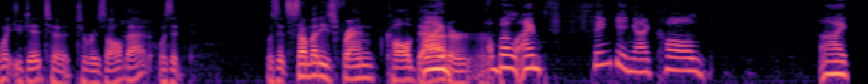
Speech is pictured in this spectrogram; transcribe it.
what you did to, to resolve that? Was it was it somebody's friend called dad I- or, or Well, I'm thinking I called. I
